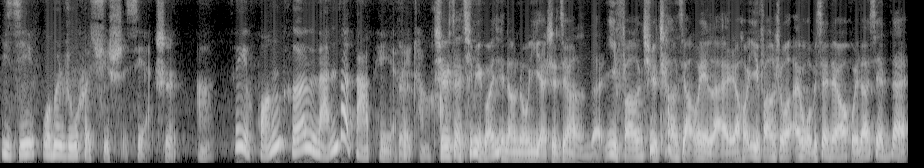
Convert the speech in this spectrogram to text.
以及我们如何去实现。是。所以黄和蓝的搭配也非常好。其实，在亲密关系当中也是这样的，一方去畅想未来，然后一方说：“哎，我们现在要回到现在，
